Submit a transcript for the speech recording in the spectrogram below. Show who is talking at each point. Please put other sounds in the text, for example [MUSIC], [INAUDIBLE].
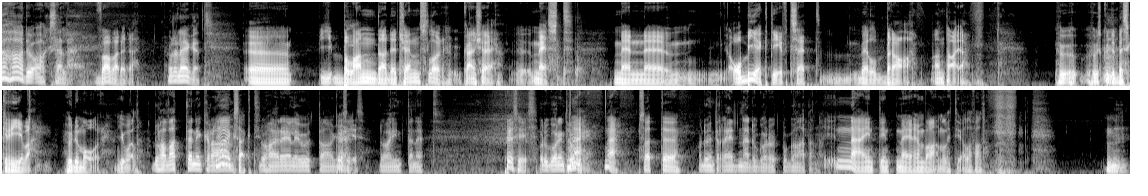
Speaker 1: Jaha du Axel,
Speaker 2: Vad var det där?
Speaker 1: hur är läget?
Speaker 2: I- blandade känslor kanske eh, mest. Men eh, objektivt sett väl bra, antar jag. Hur, hur skulle du
Speaker 1: Mm.
Speaker 2: beskriva hur du mår, Joel?
Speaker 1: Du har vatten i kran,
Speaker 2: Ja, exakt.
Speaker 1: du har el i uttaget,
Speaker 2: Precis.
Speaker 1: du har internet
Speaker 2: Precis.
Speaker 1: och du går inte
Speaker 2: Nej.
Speaker 1: hungrig.
Speaker 2: Nej, så att... eh,
Speaker 1: Och du är inte rädd när du går ut på gatan.
Speaker 2: nej, inte, inte mer än vanligt i alla fall. [LAUGHS] Mm.
Speaker 1: Mm.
